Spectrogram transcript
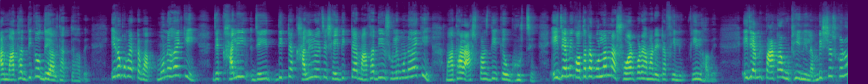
আর মাথার দিকেও দেয়াল থাকতে হবে। এরকম একটা ভাব। মনে হয় কি যে খালি, যেই দিকটা খালি রয়েছে সেই দিকটায় মাথা দিয়ে শুলে মনে হয় কি মাথার আশপাশ দিয়ে কেউ ঘুরছে। এই যে আমি কথাটা বললাম না, শোয়ার পরে আমার এটা ফিল ফিল হবে। এই যে আমি পাটা উঠিয়ে নিলাম, বিশ্বাস করো,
